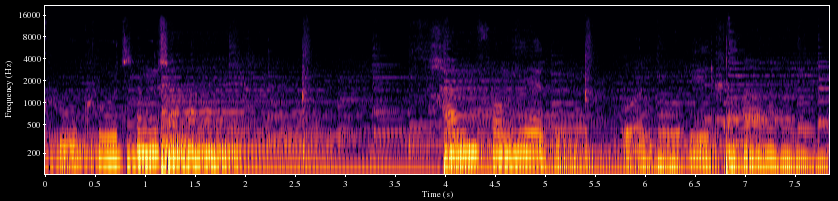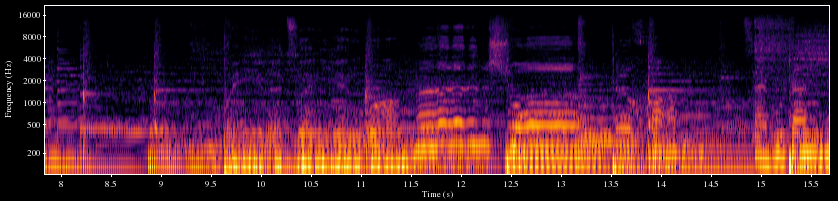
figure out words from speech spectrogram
苦苦挣扎，寒风夜里我努力扛。为了尊严，我们说的谎，再无胆量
